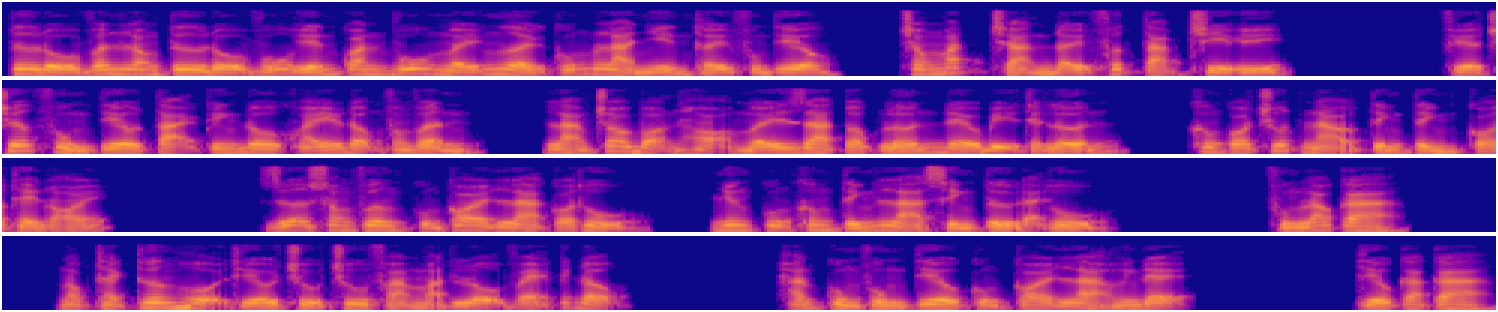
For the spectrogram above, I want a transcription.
Tư đồ vân long, tư đồ vũ, yến quan vũ mấy người cũng là nhìn thấy phùng tiêu, trong mắt tràn đầy phức tạp chi ý. Phía trước phùng tiêu tại kinh đô khuấy động phong vân, làm cho bọn họ mấy gia tộc lớn đều bị thiệt lớn, không có chút nào tính tình có thể nói. Giữa song phương cũng coi là có thủ, nhưng cũng không tính là sinh tử đại thủ. Phùng lao ca, ngọc thạch thương hội thiếu chủ chu phàm mặt lộ vẻ kích động. Hắn cùng phùng tiêu cũng coi là huynh đệ tiêu ca ca.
